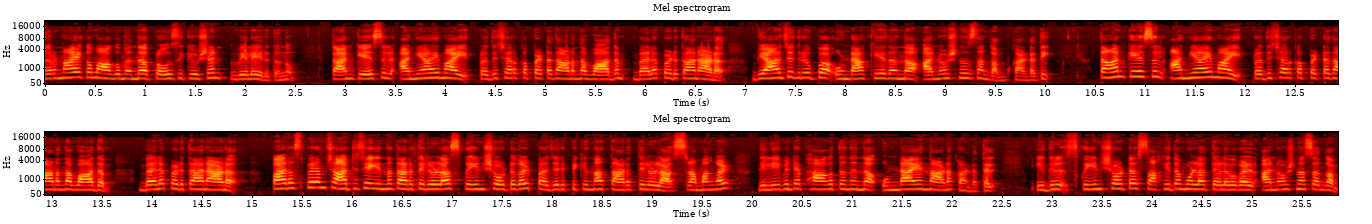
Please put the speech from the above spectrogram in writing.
നിർണായകമാകുമെന്ന് പ്രോസിക്യൂഷൻ വിലയിരുത്തുന്നു. താൻ കേസിൽ അന്യായമായി പ്രതിചേർക്കപ്പെട്ടതാണെന്ന വാദം ബലപ്പെടുത്താനാണ് വ്യാജ ഗ്രൂപ്പ് ഉണ്ടാക്കിയതെന്ന് അന്വേഷണ സംഘം കണ്ടെത്തി. താൻ കേസിൽ അന്യായമായി പ്രതിചേർക്കപ്പെട്ടതാണെന്ന വാദം ബലപ്പെടുത്താനാണ് പരസ്പരം ചാറ്റ് ചെയ്യുന്ന തരത്തിലുള്ള സ്ക്രീൻഷോട്ടുകൾ പ്രചരിപ്പിക്കുന്ന തരത്തിലുള്ള ശ്രമങ്ങൾ ദിലീപിന്റെ ഭാഗത്തു നിന്ന് ഉണ്ടായെന്നാണ് കണ്ടെത്തൽ. ഇതിൽ സ്ക്രീൻഷോട്ട് സഹിതമുള്ള തെളിവുകൾ അന്വേഷണ സംഘം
